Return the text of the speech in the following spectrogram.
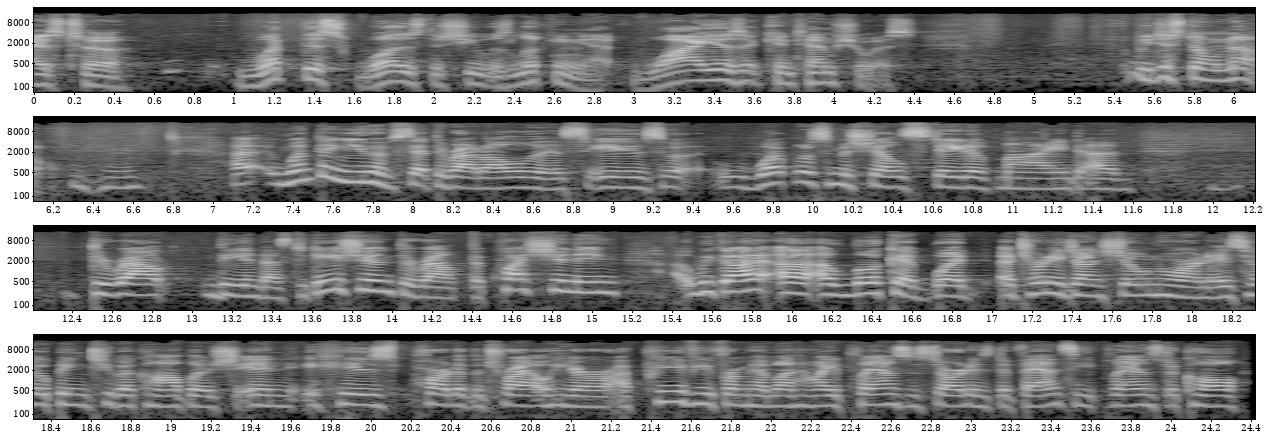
as to what this was that she was looking at. Why is it contemptuous? We just don't know. Mm-hmm. Uh, one thing you have said throughout all of this is uh, what was Michelle's state of mind? Uh, throughout the investigation, throughout the questioning. Uh, we got a, a, look at what Attorney John Schoenhorn is hoping to accomplish in his part of the trial here, a preview from him on how he plans to start his defense. He plans to call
